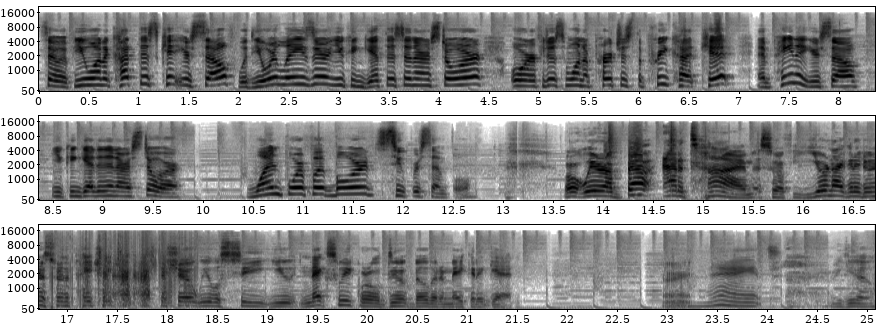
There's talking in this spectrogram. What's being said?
so if you want to cut this kit yourself with your laser, you can get this in our store. Or if you just want to purchase the pre-cut kit and paint it yourself, you can get it in our store. One four foot board, super simple. Well, we're about out of time, so if you're not going to join us for the Patreon after show, we will see you next week where we'll do it, build it, and make it again. All right, All right. here we go.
